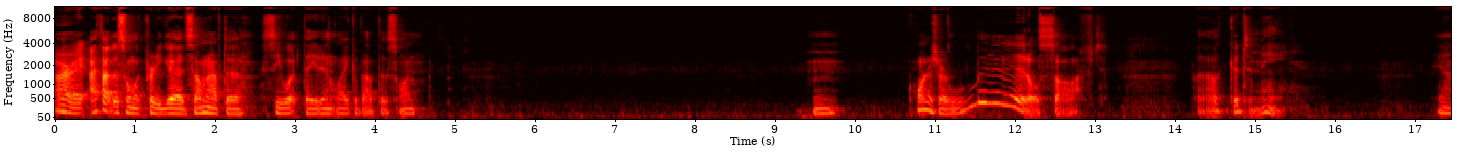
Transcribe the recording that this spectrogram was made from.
All right, I thought this one looked pretty good, so I'm gonna have to see what they didn't like about this one. Hmm. Corners are a little soft, but that look good to me. Yeah,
